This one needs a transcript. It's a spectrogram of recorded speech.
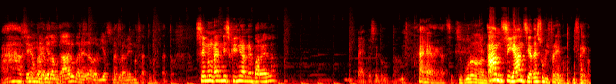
Ah, Se non va via. Lautaro, Barella Perfetto, va via sicuramente. Perfetto, perfetto. Se non è né screener né Barella? Eh, questa è brutta. Eh, ragazzi. Sicuro non andare. Anzi, anzi, adesso vi frego, vi frego.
